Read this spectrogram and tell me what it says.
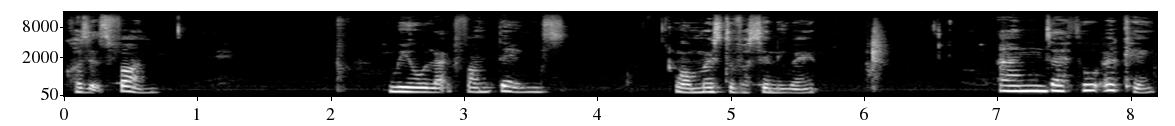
Because it's fun. We all like fun things. Well, most of us anyway. And I thought, okay,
